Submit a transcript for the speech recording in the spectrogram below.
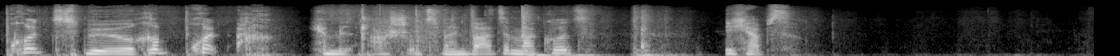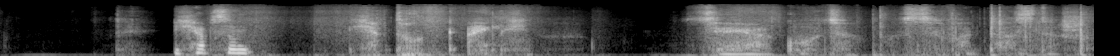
Brüt, Smöre, Brüt. Ach, Himmel, Arsch und Zwein. Warte mal kurz. Ich hab's. Ich hab so ein, ich hab doch eigentlich, sehr gut. Das ist fantastisch.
